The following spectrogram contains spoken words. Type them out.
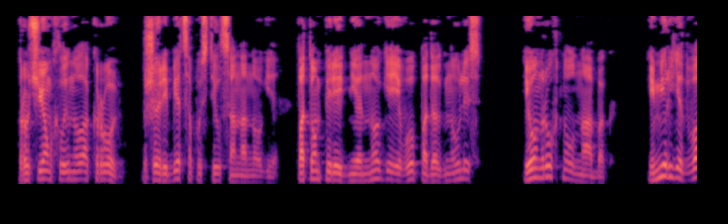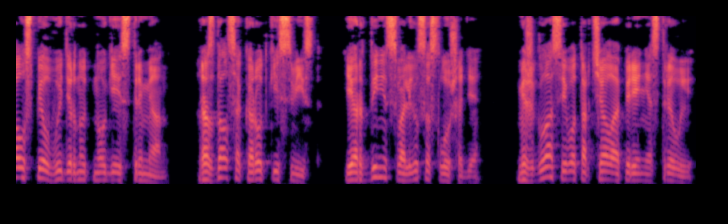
Ручьем хлынула кровь, жеребец опустился на ноги. Потом передние ноги его подогнулись, и он рухнул на бок. Эмир едва успел выдернуть ноги из стремян. Раздался короткий свист, и ордынец свалился с лошади. Меж глаз его торчало оперение стрелы.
